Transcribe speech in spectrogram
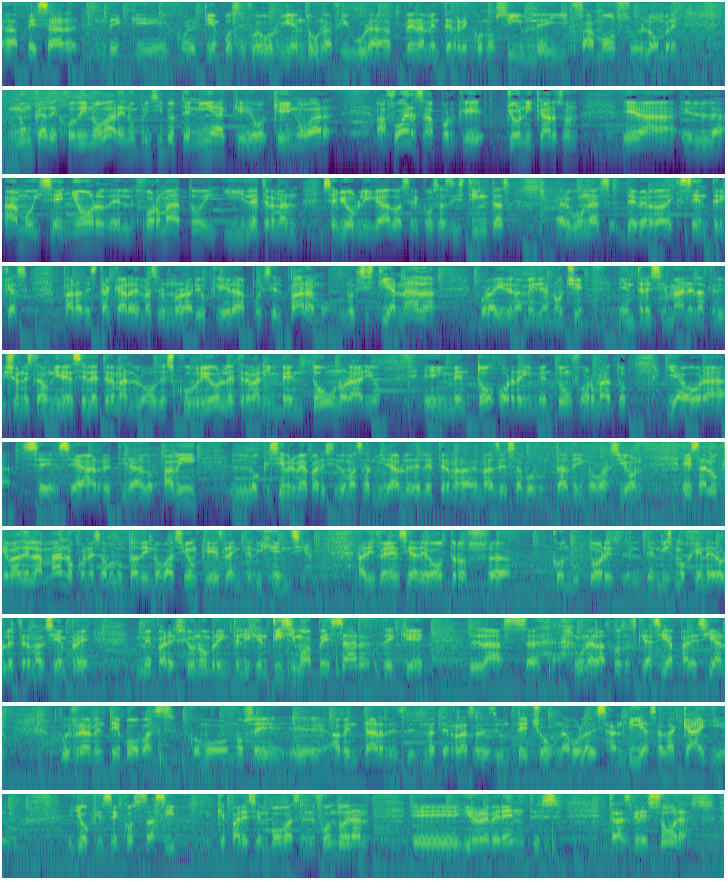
a pesar de que con el tiempo se fue volviendo una figura plenamente reconocible y famoso el hombre, nunca dejó de innovar. En un principio tenía que, que innovar a fuerza porque Johnny Carson era el amo y señor del formato y, Letterman se vio obligado a hacer cosas distintas, algunas de verdad excéntricas para destacar además en un horario que era pues el páramo, no existía nada por ahí de la medianoche entre semana en la televisión estadounidense. Letterman lo descubrió, Letterman inventó un horario e inventó o reinventó un formato y ahora se, ha retirado. A mí lo que siempre me ha parecido más admirable de Letterman, además de esa voluntad de innovación, es algo que va de la mano con esa voluntad de innovación que es la inteligencia. A diferencia de otros... Uh, conductores del, mismo género, Letterman siempre me pareció un hombre inteligentísimo, a pesar de que las, uh, algunas de las cosas que hacía parecían pues realmente bobas, como no sé, eh, aventar desde una terraza, desde un techo, una bola de sandías a la calle, o yo que sé, cosas así que parecen bobas, en el fondo eran eh, irreverentes, transgresoras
